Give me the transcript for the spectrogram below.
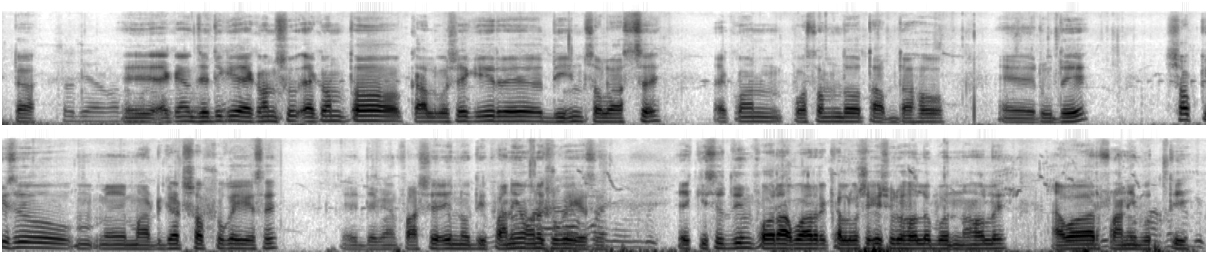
একটা সৌদি আরব এই এখন যেদিকে এখন এখন তো কালবৈশাখীর দিন চলে আসছে। এখন পছন্দ তাপদাহ রোদে। সব কিছু মাঠঘাট সব শুকিয়ে গেছে। দেখেন পাশে নদী পানি অনেক শুকিয়ে গেছে। কিছুদিন পর আবার কালবৈশাখী শুরু হলে বন্যা হলে আবার পানি ভর্তি। হয়?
